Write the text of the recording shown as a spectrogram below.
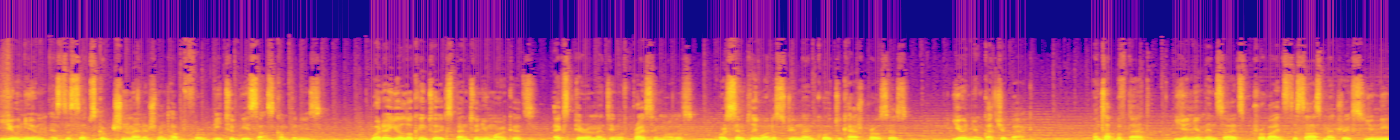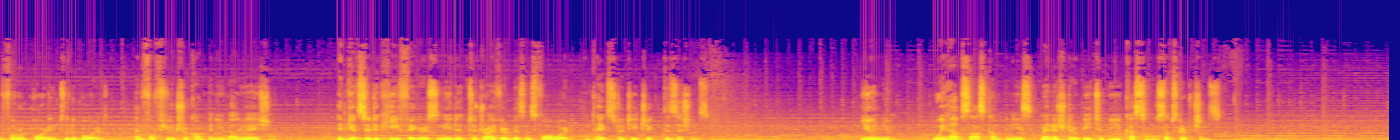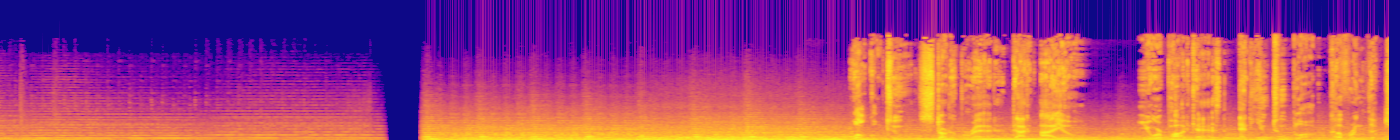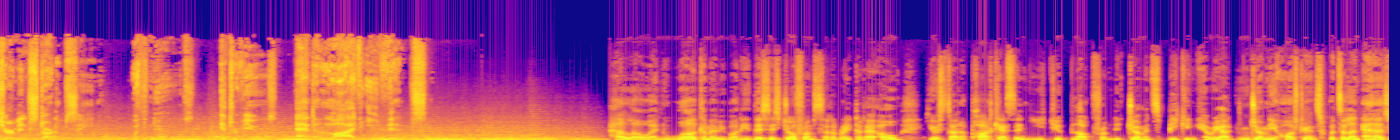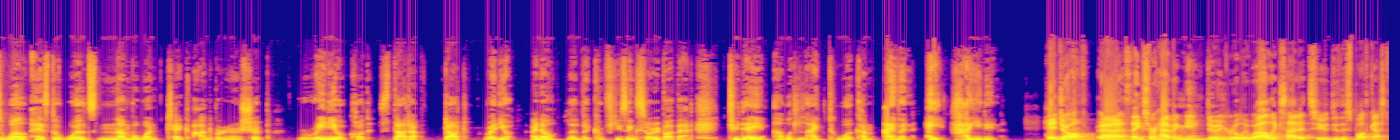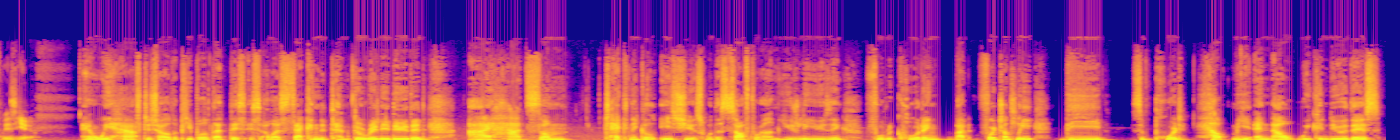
Younium is the subscription management hub for B2B SaaS companies. Whether you're looking to expand to new markets, experimenting with pricing models, or simply want a streamlined quote to cash process, Younium got your back. On top of that, Younium Insights provides the SaaS metrics you need for reporting to the board and for future company evaluation. It gives you the key figures needed to drive your business forward and take strategic decisions. Younium we help SaaS companies manage their B2B customer subscriptions. Welcome to StartupRad.io, your podcast and YouTube blog covering the German startup scene with news, interviews, and live events. Hello and welcome everybody. This is Joe from StartupRad.io, your startup podcast and YouTube blog from the German speaking area Germany, Austria and Switzerland, as well as the world's number one tech entrepreneurship radio called startup.radio. I know, a little bit confusing. Sorry about that. Today, I would like to welcome Ivan. Hey, how you doing? Hey, Joe. Uh, thanks for having me. Doing really well. Excited to do this podcast with you. And we have to tell the people that this is our second attempt to really do that. I had some technical issues with the software I'm usually using for recording, but fortunately the support helped me and now we can do this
